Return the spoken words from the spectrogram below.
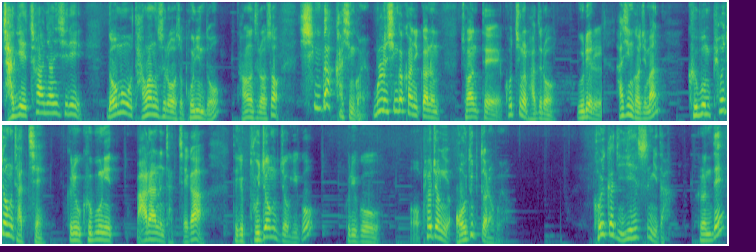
자기의 처한 현실이 너무 당황스러워서 본인도 당황스러워서 심각하신 거예요. 물론 심각하니까는 저한테 코칭을 받으러 의뢰를 하신 거지만 그분 표정 자체 그리고 그분이 말하는 자체가 되게 부정적이고 그리고 어, 표정이 어둡더라고요. 거기까지 이해했습니다. 그런데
